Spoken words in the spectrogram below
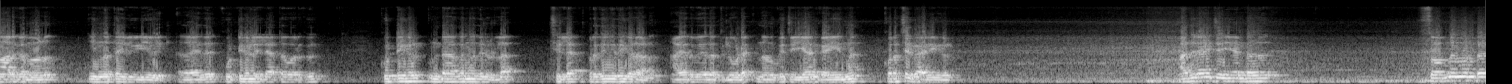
മാർഗമാണ് ഇന്നത്തെ വീഡിയോയിൽ. അതായത് കുട്ടികൾ ഇല്ലാത്തവർക്ക് കുട്ടികൾ ഉണ്ടാകുന്നതിനുള്ള ചില പ്രതിവിധികളാണ് ആയുർവേദത്തിലൂടെ നമുക്ക് ചെയ്യാൻ കഴിയുന്ന കുറച്ച് കാര്യങ്ങൾ. അതിനായി ചെയ്യേണ്ടത് സ്വർണം കൊണ്ട്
